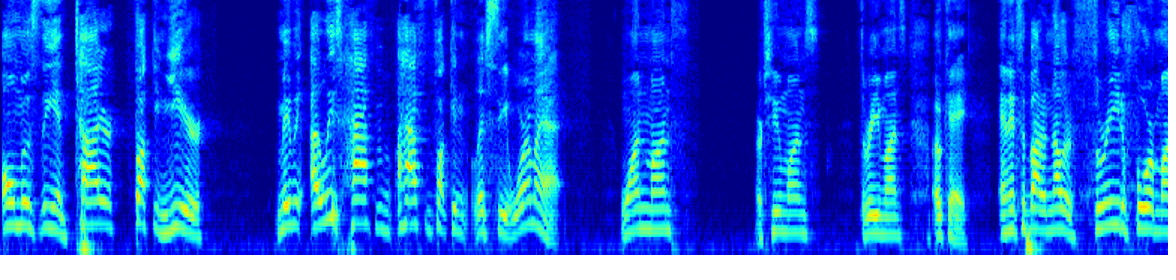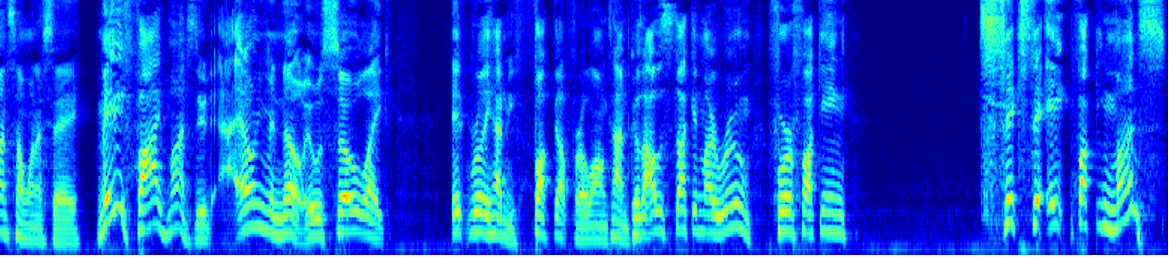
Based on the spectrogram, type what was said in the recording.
almost the entire fucking year, maybe at least half half fucking. Let's see, where am I at? One month, or two months, three months. Okay, and it's about another three to four months. I want to say maybe five months, dude. I don't even know. It was so like, it really had me fucked up for a long time because I was stuck in my room for fucking six to eight fucking months,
